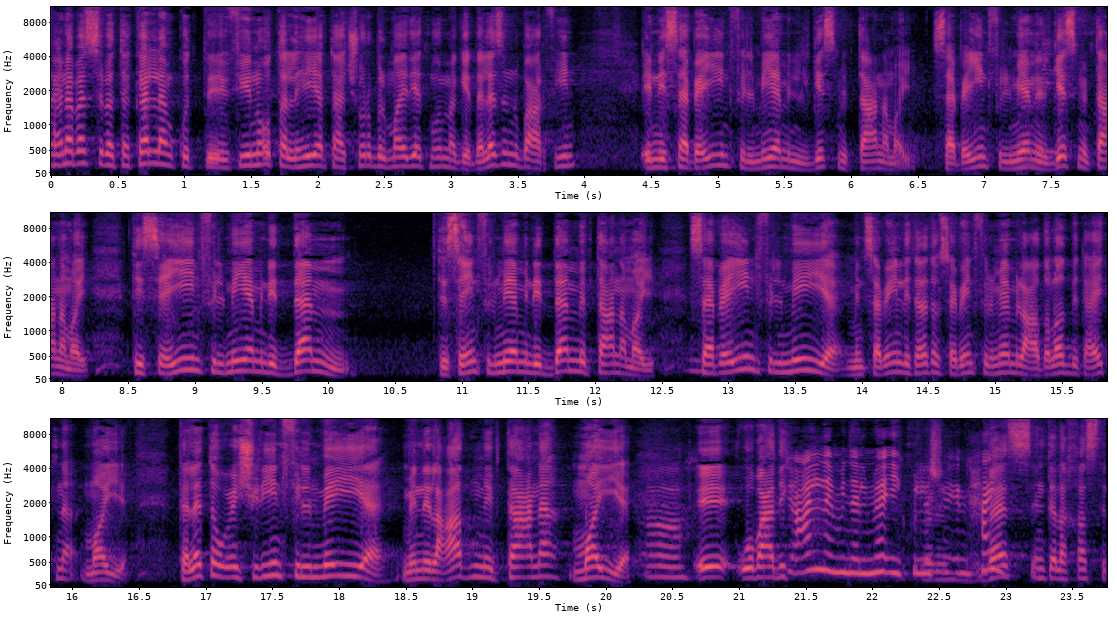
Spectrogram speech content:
فانا بس بتكلم كنت في نقطة اللي هي بتاعت شرب المية ديت مهمة جدا. لازم نبقى عارفين إن 70% من الجسم بتاعنا مية. 70% من الجسم بتاعنا مية. 90% من الدم 90% من الدم بتاعنا مية. 70% من 70 ل 73% من العضلات بتاعتنا مية. 23% من العظم بتاعنا مية. آه. إيه وبعد جعلنا من الماء كل شيء حي. بس انت لخصت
